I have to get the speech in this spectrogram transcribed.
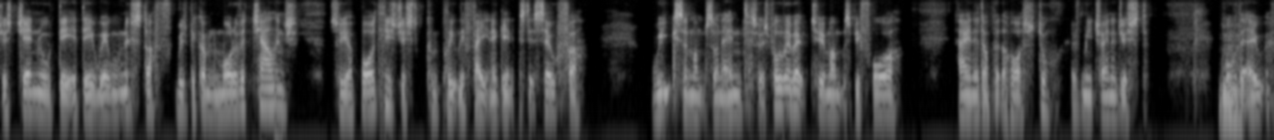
just general day to day wellness stuff was becoming more of a challenge. So your body's just completely fighting against itself for weeks and months on end. So it's probably about two months before I ended up at the hospital of me trying to just hold mm. it out.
